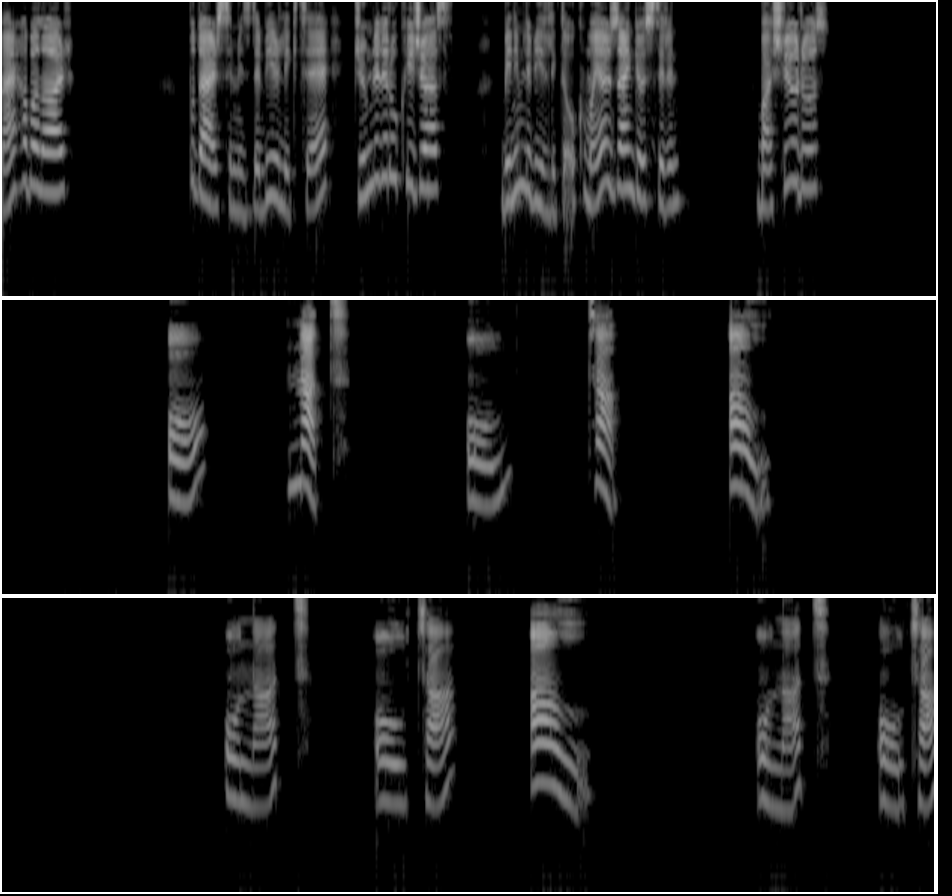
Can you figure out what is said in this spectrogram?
Merhabalar. Bu dersimizde birlikte cümleler okuyacağız. Benimle birlikte okumaya özen gösterin. Başlıyoruz. O nat ol ta al onat olta al. Onat olta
